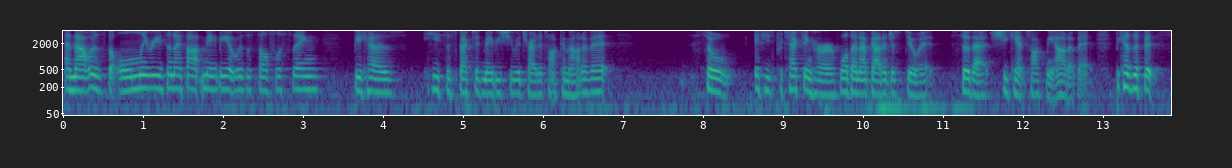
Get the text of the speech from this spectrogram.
And that was the only reason I thought maybe it was a selfless thing because he suspected maybe she would try to talk him out of it. So if he's protecting her, well, then I've got to just do it so that she can't talk me out of it. Because if it's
